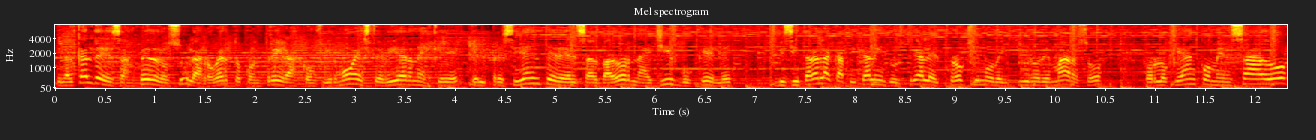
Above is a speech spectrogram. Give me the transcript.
El alcalde de San Pedro Sula, Roberto Contreras, confirmó este viernes que el presidente de El Salvador, Nayib Bukele, visitará la capital industrial el próximo 21 de marzo, por lo que han comenzado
